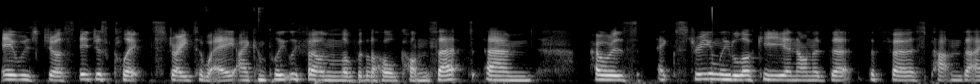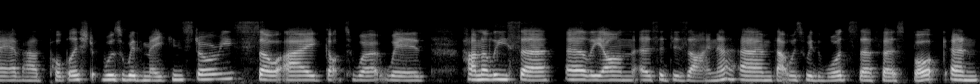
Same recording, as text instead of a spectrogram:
it was just, it just clicked straight away. I completely fell in love with the whole concept. Um, I was extremely lucky and honored that the first pattern that I ever had published was with making stories. So I got to work with Hannah Lisa early on as a designer. Um, that was with Woods, their first book. And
